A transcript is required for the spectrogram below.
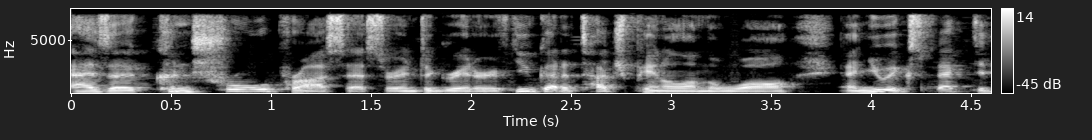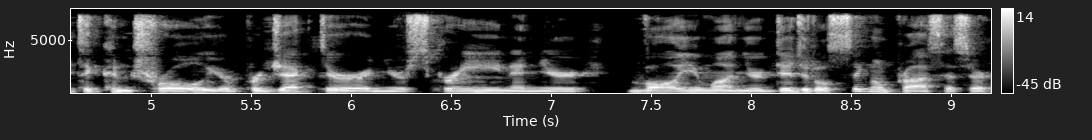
as a control processor integrator, if you've got a touch panel on the wall and you expect it to control your projector and your screen and your volume on your digital signal processor,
